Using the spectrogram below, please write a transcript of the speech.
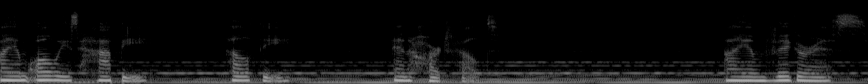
I am always happy, healthy, and heartfelt. I am vigorous,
